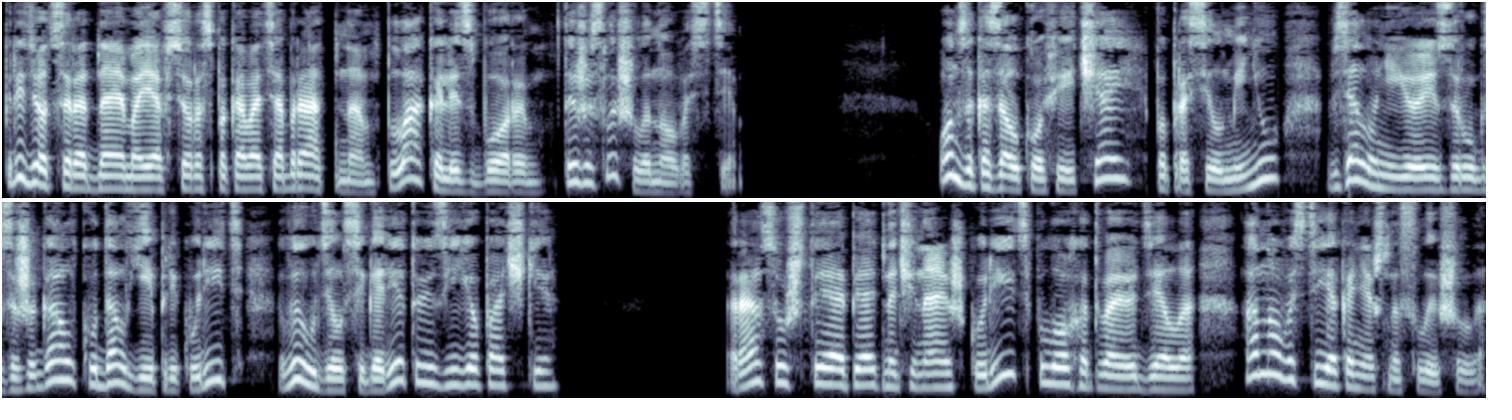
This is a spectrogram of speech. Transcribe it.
«Придется, родная моя, все распаковать обратно. Плакали сборы. Ты же слышала новости?» Он заказал кофе и чай, попросил меню, взял у нее из рук зажигалку, дал ей прикурить, выудил сигарету из ее пачки. «Раз уж ты опять начинаешь курить, плохо твое дело. А новости я, конечно, слышала.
